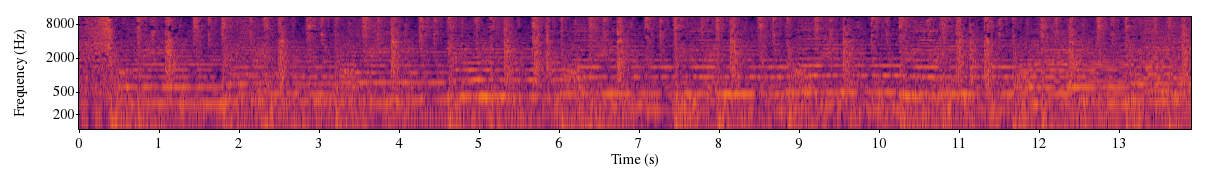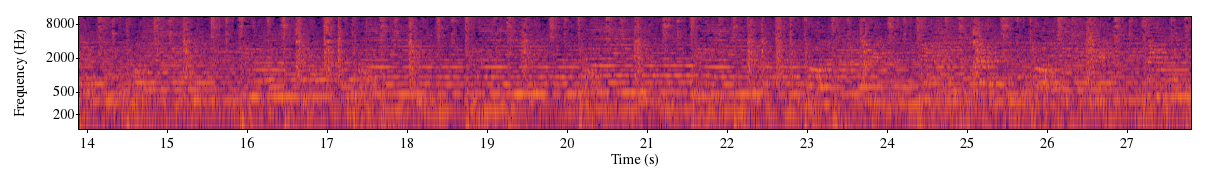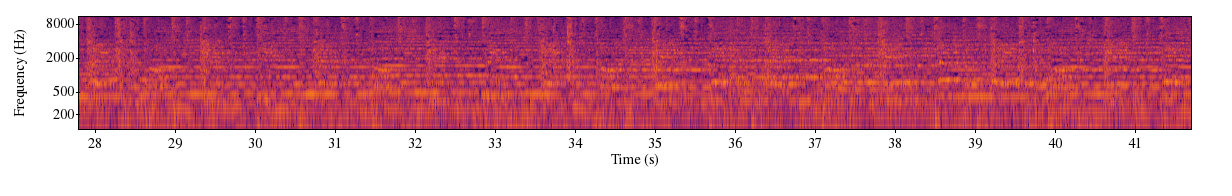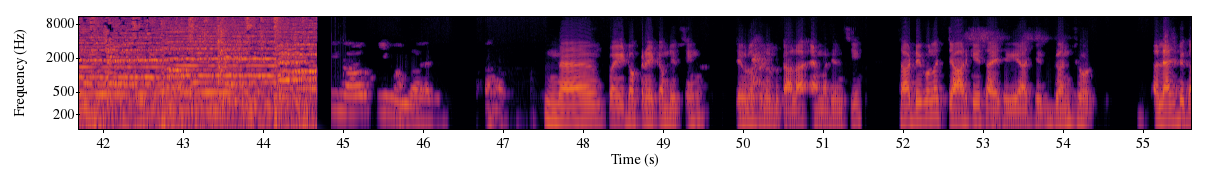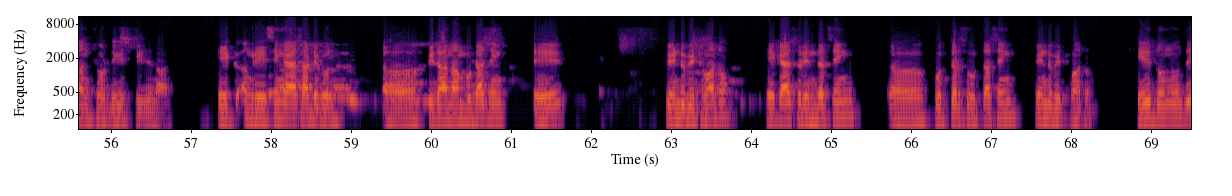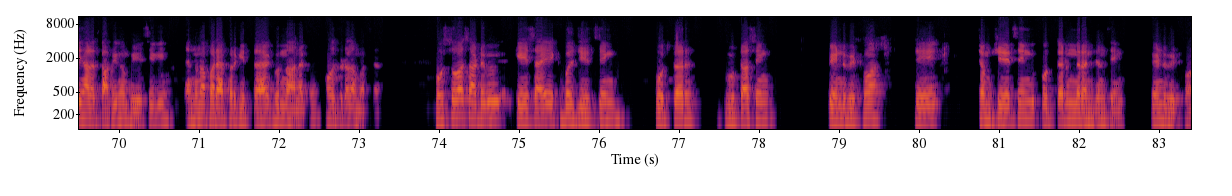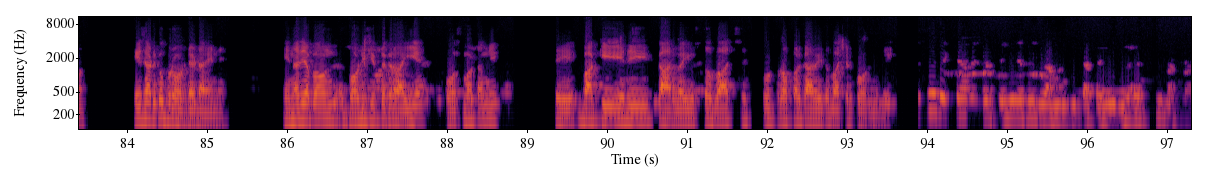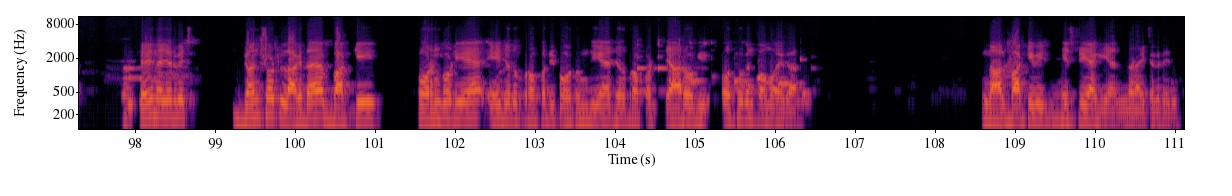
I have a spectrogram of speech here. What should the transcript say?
我 ਮੈਂ ਭਾਈ doctor Ekamdeep Singh, civil hospital Batala, emergency. ਸਾਡੇ ਕੋਲ ਨਾ ਚਾਰ ਕੇਸ ਆਏ ਸੀਗੇ ਅੱਜ gun shot alleged gun shot ਦੀ ਹਿਸਟਰੀ ਦੇ ਨਾਲ। ਇੱਕ ਅੰਗਰੇਜ਼ ਸਿੰਘ ਆਇਆ ਸਾਡੇ ਕੋਲ, ਅਹ ਪਿਤਾ ਨਾਮ ਬੁੱਢਾ ਸਿੰਘ ਤੇ ਪਿੰਡ ਵਿਠਵਾ ਤੋਂ। ਇੱਕ ਹੈ ਸੁਰਿੰਦਰ ਸਿੰਘ, ਅਹ ਪੁੱਤਰ ਸੂਰਤਾ ਸਿੰਘ, ਪਿੰਡ ਵਿਠਵਾ ਤੋਂ। ਇਹ ਦੋਨੋਂ ਦੀ ਹਾਲਤ ਕਾਫੀ ਗੰਭੀਰ ਸੀਗੀ। ਇਹਨਾਂ ਨੂੰ ਆਪਾਂ ਰੈਫਰ ਕੀਤਾ ਹੈ ਗੁਰੂ ਨਾਨਕ ਹਸਪੀਟਲ ਅੰਮ੍ਰਿਤਸਰ। ਉਸ ਤੋਂ ਬਾਅਦ ਸਾਡੇ ਕੋਲ ਕੇਸ ਆਏ ਇੱਕ ਬਲਜੀਤ ਸਿੰਘ ਪੁੱਤਰ ਬੂਟਾ ਸਿੰਘ ਪਿੰਡ ਵਿਠਵਾ ਤੇ ਸ਼ਮਸ਼ੇਰ ਸਿੰਘ ਪੁੱਤਰ ਨਰਿੰਜਨ ਸਿੰਘ ਪਿੰਡ ਵਿਠਵਾ ਇਹ ਸਾਡੇ ਕੋਲ ਬਰੋਡ ਡੈਡ ਆਏ ਨੇ। ਇਹਨਾਂ ਦੀ ਆਪਾਂ ਹੁਣ ਬੋਡੀ ਸ਼ਿਫਟ ਕਰਵਾਈ ਹੈ ਪੋਸਟਮਾਰਟਮ ਦੀ ਤੇ ਬਾਕੀ ਇਹਦੀ ਕਾਰਵਾਈ ਉਸ ਤੋਂ ਬਾਅਦ ਪ੍ਰੋਪਰ ਕਾਰਵਾਈ ਤੋਂ ਬਾਅਦ ਰਿਪੋਰਟ ਮਿਲੇਗੀ। ਕਿਤੇ ਦੇਖਿਆ ਤੇ ਫਿਰ ਸਿੰਘ ਨੇ ਕੋਈ ਬਰਾਮਦ ਕੀਤਾ ਪਹਿਲੀ ਨਜ਼ਰ ਕੀ ਲੱਗਦਾ ਮੇਰੀ ਨਜ਼ਰ ਵਿੱਚ ਗਨ ਸ਼ਾਟ ਲੱਗਦਾ ਹੈ ਬਾਕੀ ਫੋਰਨ ਬੋਡੀ ਹੈ, ਇਹ ਜਦੋਂ ਪ੍ਰੋਪਰ ਰਿਪੋਰਟ ਹੁੰਦੀ ਹੈ, ਜਦੋਂ ਪ੍ਰੋਪਰ ਤਿਆਰ ਹੋ ਗਈ, ਉੱਥੋਂ ਕਨਫਰਮ ਹੋਏਗਾ। ਨਾਲ ਬਾਕੀ ਵੀ ਹਿਸਟਰੀ ਹੈਗੀ ਹੈ ਲੜਾਈ ਝਗੜੇ ਦੀ।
